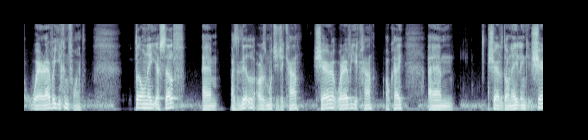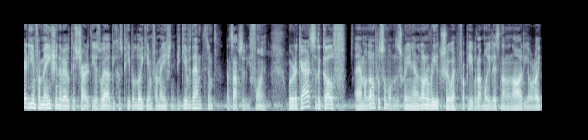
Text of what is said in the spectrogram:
wherever you can find donate yourself, um, as little or as much as you can. Share it wherever you can. Okay. Um, share the donate link. Share the information about this charity as well because people like information. If you give them to them, that's absolutely fine. With regards to the golf, um, I'm going to put something up on the screen here. I'm going to read through it for people that might listen on an audio, right?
